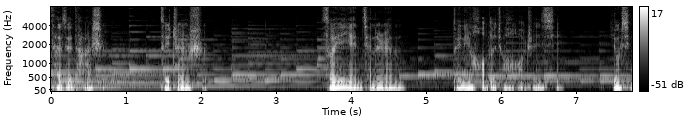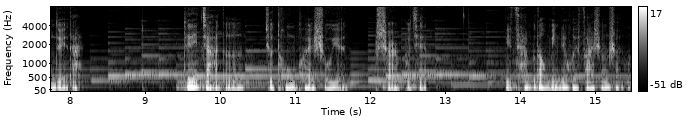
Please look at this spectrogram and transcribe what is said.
才最踏实，最真实。所以，眼前的人对你好的就好好珍惜，用心对待；对你假的就痛快疏远，视而不见。你猜不到明天会发生什么，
